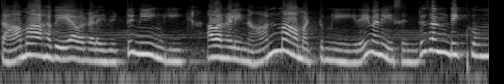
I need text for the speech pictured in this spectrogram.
தாமாகவே அவர்களை விட்டு நீங்கி அவர்களின் ஆன்மா மட்டுமே இறைவனை சென்று சந்திக்கும்.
